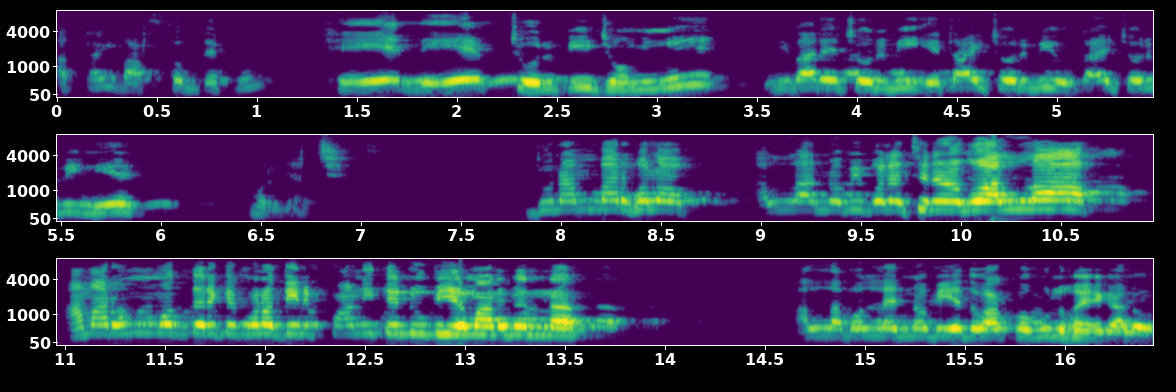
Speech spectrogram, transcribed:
আর তাই বাস্তব দেখুন, খেয়ে দিয়ে চর্বি জমিয়ে, লিভারে চর্বি, এটাই চর্বি, ওটাই চর্বি নিয়ে মরে যাচ্ছে। দু নাম্বার হলো আল্লাহ নবী বলেছেন, ওগো আল্লাহ, আমার উম্মতদেরকে কোনোদিন পানিতে ডুবিয়ে মারবেন না। আল্লাহ বললেন, নবী, এ দোয়া কবুল হয়ে গেল।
